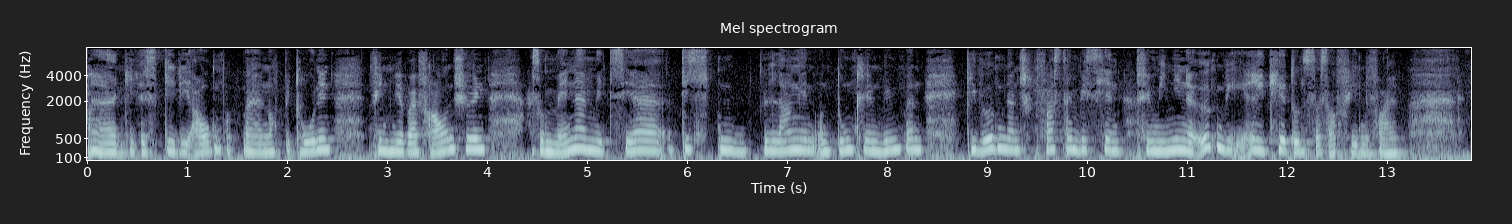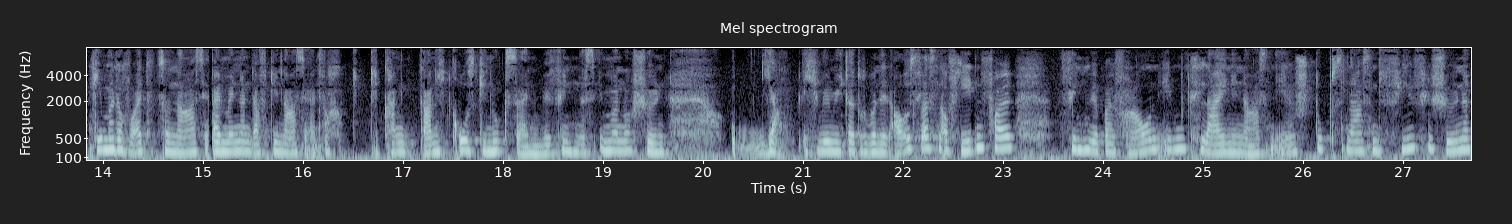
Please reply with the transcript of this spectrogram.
äh, die, das, die die Augen äh, noch betonen, finden wir bei Frauen schön. Also Männer mit sehr dichten, langen und dunklen Wimpern, die wirken dann schon fast ein bisschen femininer. Irgendwie irritiert uns das auf jeden Fall. Gehen wir doch weiter zur Nase. Bei Männern darf die Nase einfach, die kann gar nicht groß genug sein. Wir finden das immer noch schön. Ja, ich will mich darüber nicht auslassen. Auf jeden Fall finden wir bei Frauen eben kleine Nasen, eher Stupsnasen, viel, viel schöner.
